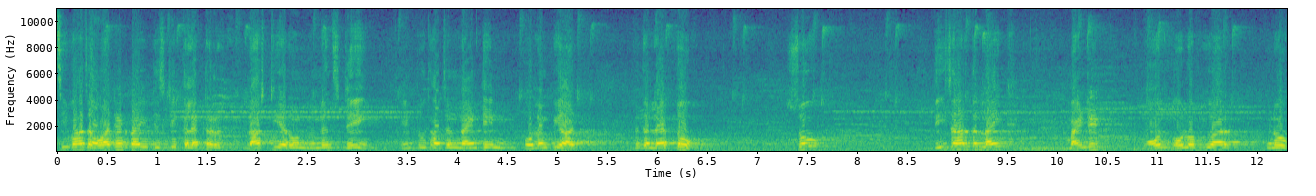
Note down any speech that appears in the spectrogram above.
she was awarded by district collector last year on Women's Day in 2019 Olympiad with a laptop. So these are the like-minded, all, all of you are you know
